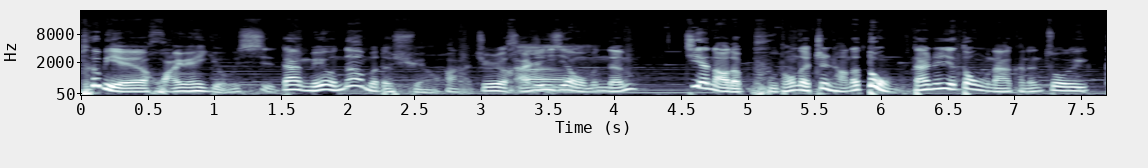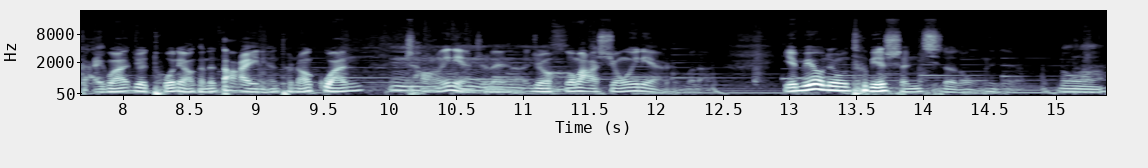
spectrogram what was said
特别还原游戏，但没有那么的玄幻，就是还是一些我们能见到的普通的正常的动物，但这些动物呢，可能作为改观，就鸵鸟可能大一点，头上冠嗯长一点之类的，嗯。就河马熊一点什么的，也没有那种特别神奇的东西。懂了。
